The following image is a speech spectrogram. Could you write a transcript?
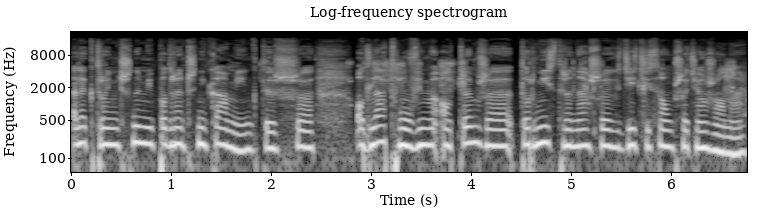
elektronicznymi podręcznikami, gdyż e, od lat mówimy o tym, że tornistry naszych dzieci są przeciążone.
